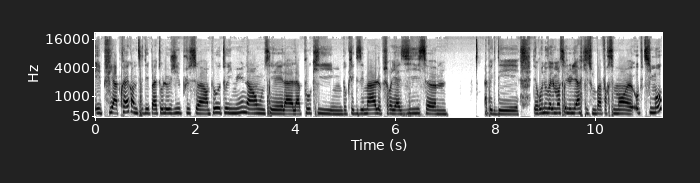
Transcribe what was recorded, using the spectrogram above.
Et puis après, quand c'est des pathologies plus euh, un peu auto-immunes, hein, où c'est la, la, peau qui, donc l'eczéma, le psoriasis, euh, avec des, des, renouvellements cellulaires qui sont pas forcément euh, optimaux.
